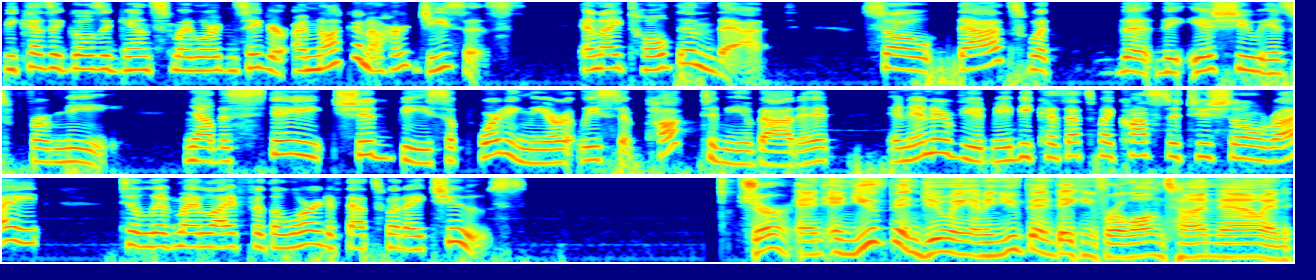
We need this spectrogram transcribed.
because it goes against my Lord and Savior. I'm not going to hurt Jesus. And I told them that. So that's what the, the issue is for me. Now, the state should be supporting me or at least have talked to me about it and interviewed me because that's my constitutional right to live my life for the Lord if that's what I choose. Sure. And and you've been doing, I mean, you've been baking for a long time now and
